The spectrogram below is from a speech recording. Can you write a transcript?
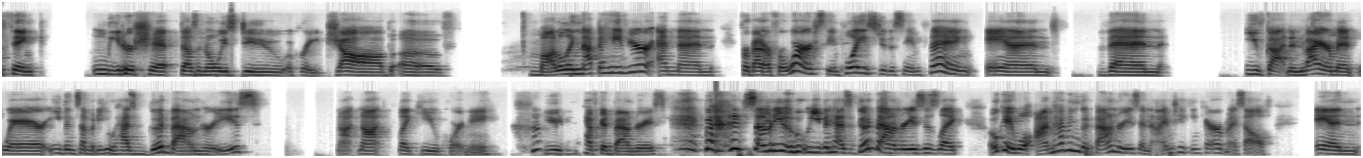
think leadership doesn't always do a great job of modeling that behavior. And then for better or for worse the employees do the same thing. And then you've got an environment where even somebody who has good boundaries not not like you courtney. You have good boundaries. But somebody who even has good boundaries is like okay well i'm having good boundaries and i'm taking care of myself. And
